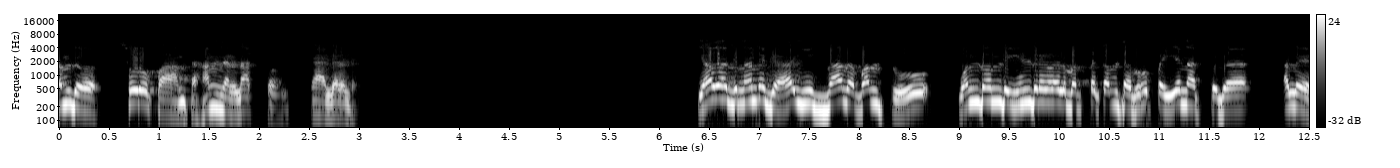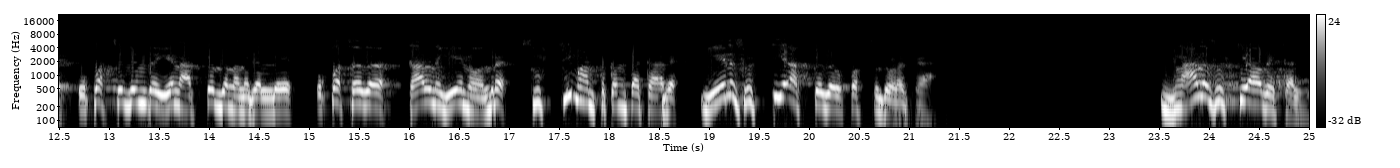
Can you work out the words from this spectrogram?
ಒಂದು ಸ್ವರೂಪ ಅಂತ ಹನ್ನೆರಡು ಆಗ್ತವೆ. ಎರಡೆರಡು. ಯಾವಾಗ ನನಗ ಈ ಜ್ಞಾನ ಬಂತು, ಒಂದೊಂದು ಇಂದ್ರಿಯಗಳಲ್ಲಿ ಬರ್ತಕ್ಕಂಥ ರೂಪ ಏನಾಗ್ತದ? ಅಲ್ಲೇ ಉಪಸ್ಥದಿಂದ ಏನಾಗ್ತದ ನನಗಲ್ಲಿ? ಉಪಸ್ಥದ ಕಾರಣ ಏನು? ಅಂದ್ರೆ ಸೃಷ್ಟಿ ಮಾಡ್ತಕ್ಕಂಥ ಕಾರ್ಯ. ಏನು ಸೃಷ್ಟಿ ಆಗ್ತದ ಉಪಸ್ಥದೊಳಗೆ ಜ್ಞಾನ ಸೃಷ್ಟಿ ಆಗ್ಬೇಕಲ್ಲ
